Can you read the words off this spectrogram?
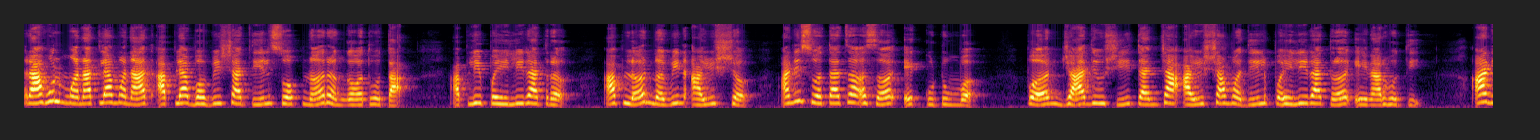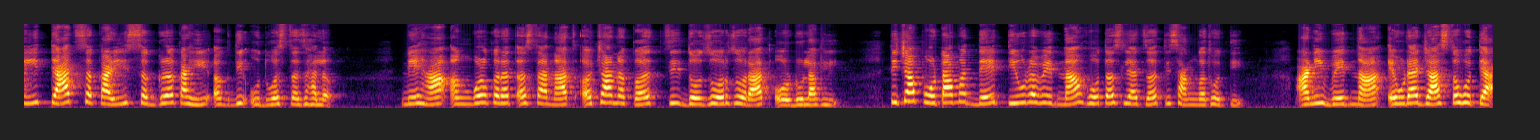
राहुल मनातल्या मनात आपल्या भविष्यातील स्वप्न रंगवत होता. आपली पहिली रात्र आपलं नवीन आयुष्य आणि स्वतःचं असं एक कुटुंब. पण ज्या दिवशी त्यांच्या आयुष्यामधील पहिली रात्र येणार होती आणि त्याच सकाळी सगळं काही अगदी उद्ध्वस्त झालं. नेहा अंघोळ करत असतानाच अचानकच ती दो जोरजोरात ओरडू लागली. तिच्या पोटामध्ये तीव्र वेदना होत असल्याचं ती सांगत होती. आणि वेदना एवढ्या जास्त होत्या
